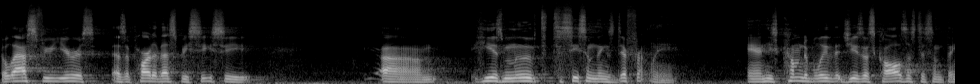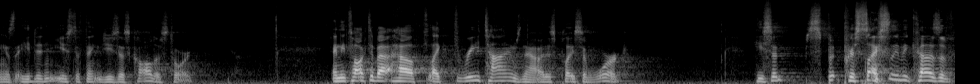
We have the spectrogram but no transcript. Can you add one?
the last few years, as a part of SBCC, um, he has moved to see some things differently. And he's come to believe that Jesus calls us to some things that he didn't used to think Jesus called us toward. And he talked about how, like, three times now at his place of work, he said, precisely because of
